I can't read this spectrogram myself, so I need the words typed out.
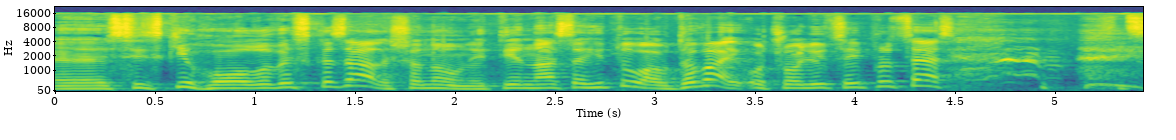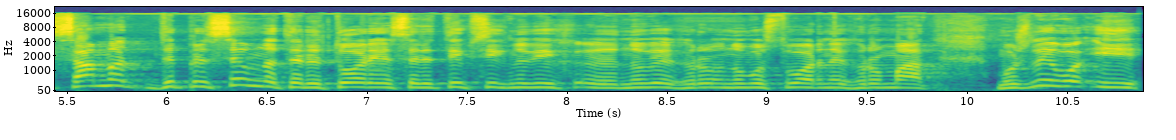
е, сільські голови сказали, шановний, ти нас агітував, давай очолюй цей процес. Саме депресивна територія серед тих всіх нових, е, нових новостворених громад. Можливо, і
